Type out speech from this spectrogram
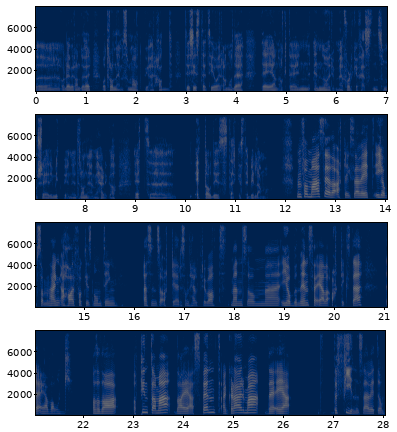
eh, og leverandør, og Trondheim som matby har hatt de siste ti årene. Og det, det, er nok den enorme folkefesten som skjer i Midtbyen i Trondheim i helga, et, eh, et av de sterkeste bildene. Men for meg så er det artigste jeg vet i jobbsammenheng. Jeg har faktisk noen ting jeg syns er artigere sånn helt privat, men som uh, i jobben min så er det artigste, det er valg. Altså da da pynter meg, da er jeg spent, jeg gleder meg. Det er det fineste jeg vet om.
